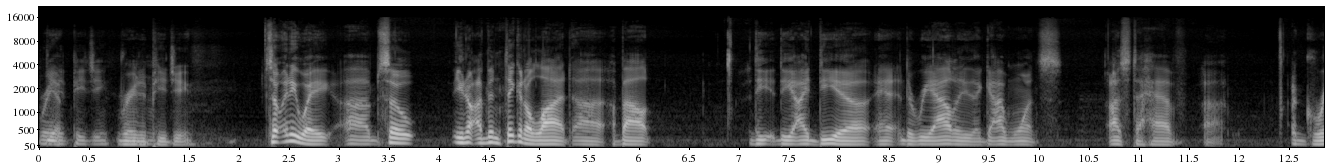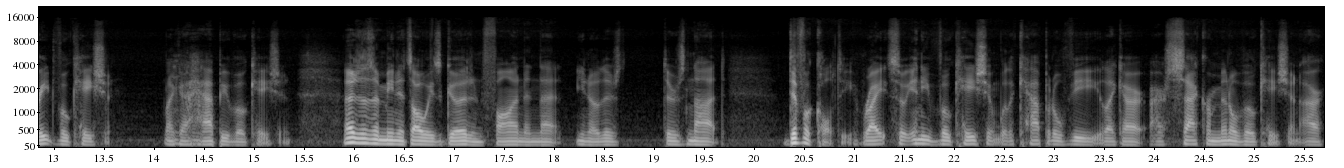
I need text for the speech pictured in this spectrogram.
Rated PG. Rated Mhm. PG. So anyway, um, so you know, I've been thinking a lot uh, about the the idea and the reality that God wants us to have uh, a great vocation, like a Mhm. happy vocation. That doesn't mean it's always good and fun, and that you know there's there's not difficulty, right? So any vocation with a capital V, like our our sacramental vocation, our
